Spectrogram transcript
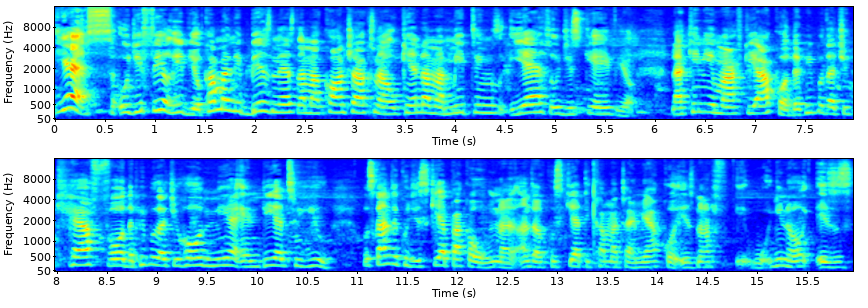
Yes ujifeel hivyo. Kama ni business na ma contracts na ukienda ma meetings yes ujisikia hivyo lakini marafiki yako the people that you care for the people that you hold near and dear to you. Usikaanze kujisikia paka unaanza kusikia ati kama time yako is not you know is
